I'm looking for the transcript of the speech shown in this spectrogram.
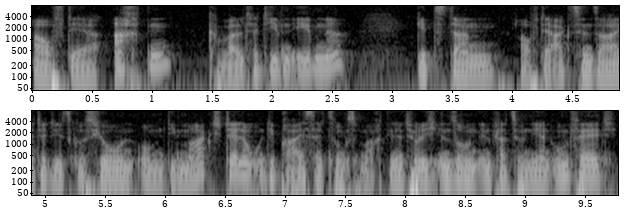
Auf der achten qualitativen Ebene gibt es dann auf der Aktienseite die Diskussion um die Marktstellung und die Preissetzungsmacht, die natürlich in so einem inflationären Umfeld,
